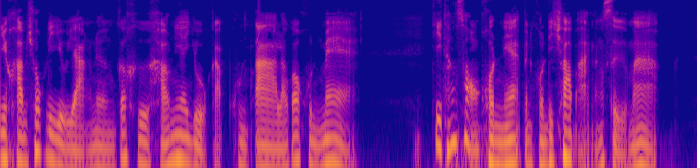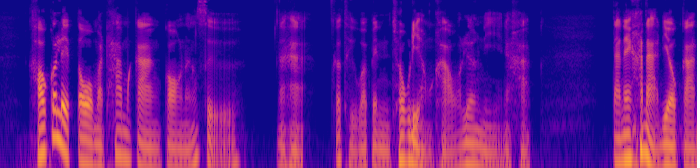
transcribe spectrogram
มีความโชคดีอยู่อย่างหนึ่งก็คือเขาเนี่ยอยู่กับคุณตาแล้วก็คุณแม่ ที่ทั้งสองคนเนี้เป็นคนที่ชอบอ่านหนังสือมาก เขาก็เลยโตมาท่ามกลางกองหนังสือนะฮะก็ถือว่าเป็นโชคดีของเขาเรื่องนี้นะครับ แต่ในขณะเดียวกัน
